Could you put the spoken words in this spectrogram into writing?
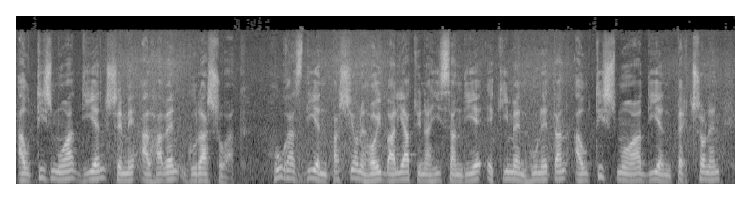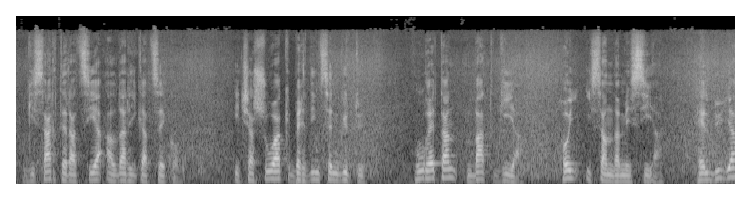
autismoa dien seme alhaben gurasoak. Huraz dien pasione hoi baliatu nahi izan die ekimen hunetan autismoa dien pertsonen gizarteratzia aldarikatzeko. Itxasuak berdintzen gutu. Huretan bat gia hoi izan da mesia. Helduia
